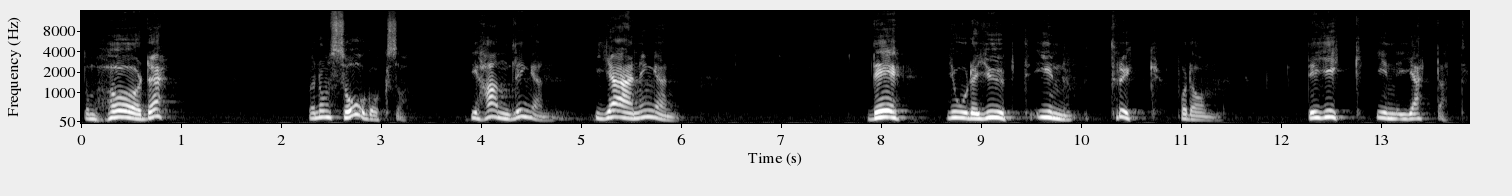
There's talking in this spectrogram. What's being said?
De hörde, men de såg också i handlingen, i gärningen. Det gjorde djupt intryck på dem. Det gick in i hjärtat.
